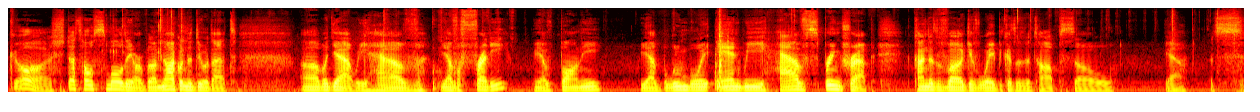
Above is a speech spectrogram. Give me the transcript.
gosh, that's how small they are, but I'm not going to do that. Uh, but yeah, we have we have a Freddy, we have Bonnie, we have Balloon Boy, and we have Springtrap. Kind of a giveaway because of the top, so yeah, let's...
